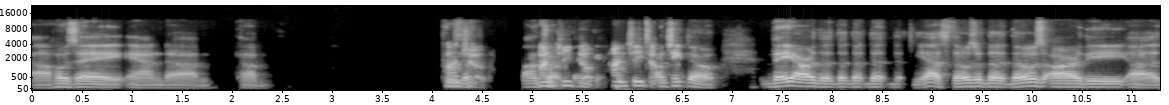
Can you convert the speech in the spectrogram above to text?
uh, Jose, and um, uh, who's the- Pancho, Pancho, thank Panchito. Panchito. Panchito. They are the the, the the the yes, those are the those are the uh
